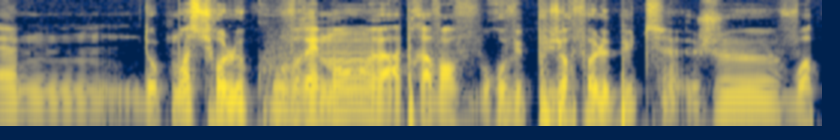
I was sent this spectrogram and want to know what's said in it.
donc moi sur le coup vraiment euh, après avoir revu plusieurs fois le but je vois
